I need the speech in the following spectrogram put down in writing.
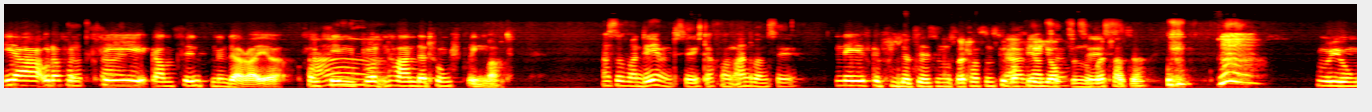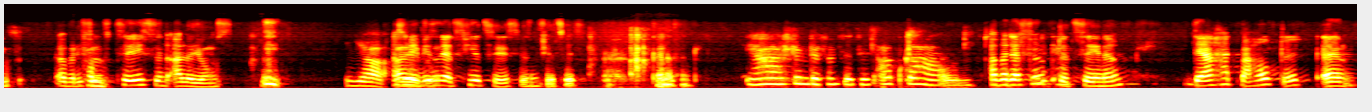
Ja, oder von Dort C ganz hinten in der Reihe. Von C mit Ah. blonden Haaren, der Turmspringen macht. Achso, von dem C. Ich dachte vom anderen C. Nee, es gibt viele Cs in unserer Klasse. Es gibt Ja, auch viele Jobs in fünf unserer. Klasse. Nur Jungs. Aber die Von- 5 Cs sind alle Jungs. Ja, Achso, nee, also. wir sind jetzt 4 Cs. Wir sind 4 Cs. Keine 5. Ja, stimmt, der fünfte C ist abgehauen. Aber der fünfte C, ne, der hat behauptet, ähm,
